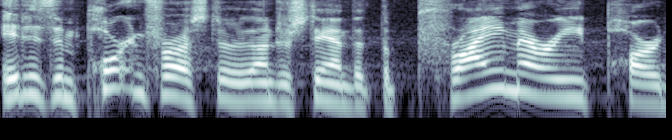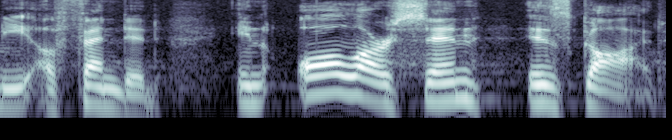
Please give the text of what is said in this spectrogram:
is important for us to understand that the primary party offended in all our sin is God.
